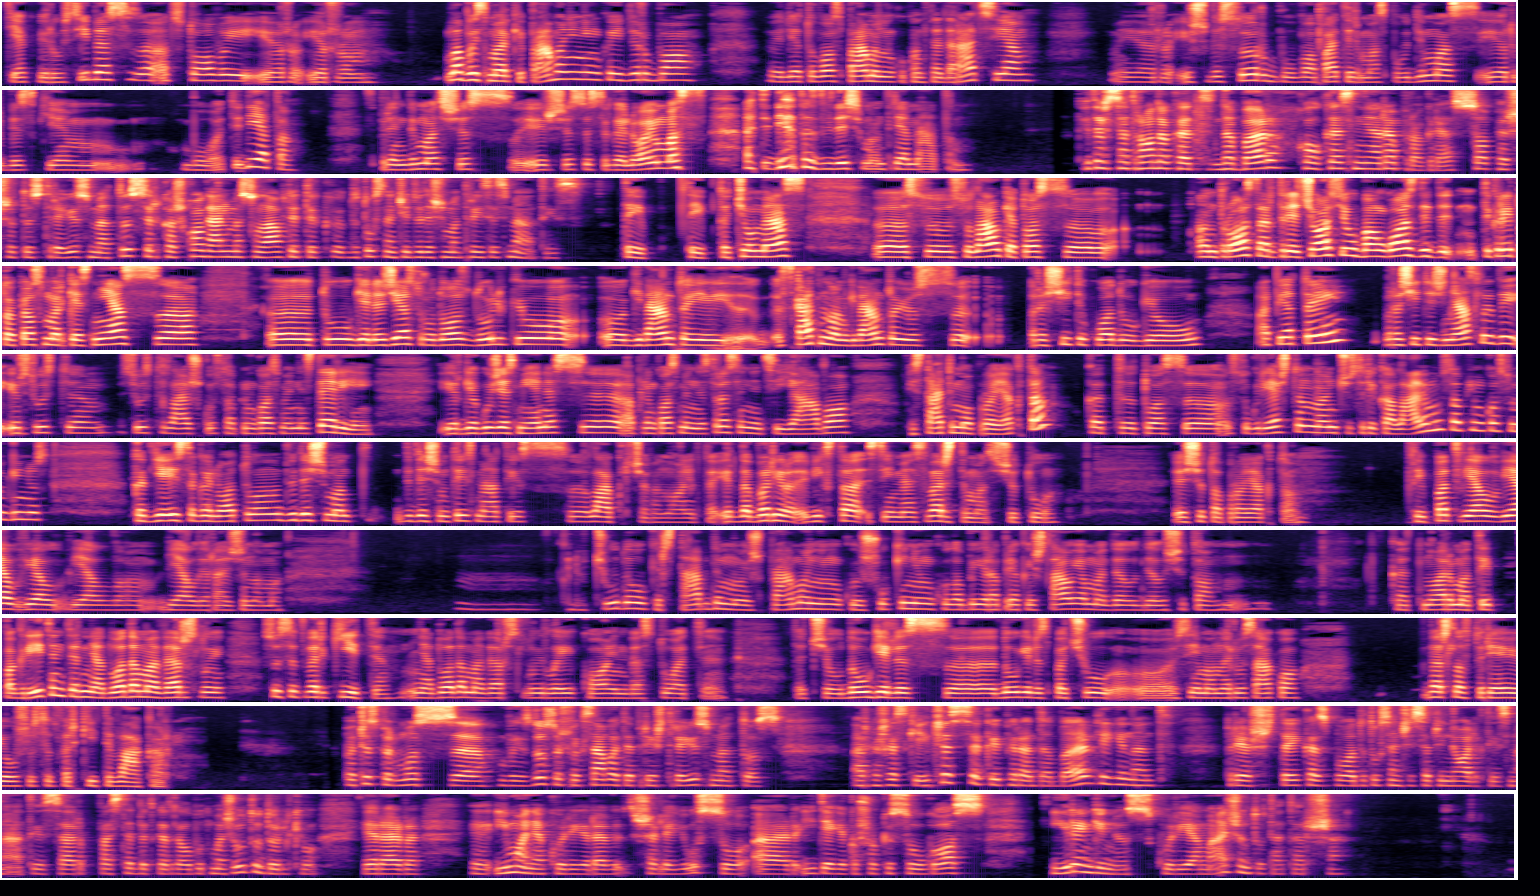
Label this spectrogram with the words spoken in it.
tiek vyriausybės atstovai ir, ir labai smarkiai pramonininkai dirbo, Lietuvos pramoninkų konfederacija ir iš visur buvo patirimas spaudimas ir visgi buvo atidėta. Sprendimas šis ir šis įsigaliojimas atidėtas 22 metam. Tai tarsi atrodo, kad dabar kol kas nėra progreso per šitus trejus metus ir kažko galime sulaukti tik 2022 metais. Taip, taip. Tačiau mes uh, su, sulaukę tos uh, antros ar trečios jau bangos, did, tikrai tokios markesnės uh, tų geležies rūdos dulkių gyventojai, skatinom gyventojus rašyti kuo daugiau apie tai, rašyti žiniasklaidai ir siūsti, siūsti laiškus aplinkos ministerijai. Ir gegužės mėnesį aplinkos ministras inicijavo įstatymo projektą, kad tuos sugriežtinančius reikalavimus aplinkosauginius, kad jie įsigaliotų 20, 20 metais lapkričio 11. Ir dabar yra, vyksta Seime svarstymas šitų, šito projekto. Taip pat vėl, vėl, vėl, vėl, vėl yra žinoma kliučių daug ir stabdymų iš pramonininkų, iš ūkininkų labai yra priekaištaujama dėl, dėl šito, kad norima taip pagreitinti ir neduodama verslui susitvarkyti, neduodama verslui laiko investuoti. Tačiau daugelis, daugelis pačių Seimo narių sako, verslas turėjo jau susitvarkyti vakar. Pačius pirmus vaizdus užfiksavote prieš trejus metus. Ar kažkas keičiasi, kaip yra dabar, lyginant prieš tai, kas buvo 2017 metais? Ar pastebit, kad galbūt mažiau tų dulkių? Ir ar e, įmonė, kuri yra šalia jūsų, ar įdėgia kažkokius saugos įrenginius, kurie mažintų tą taršą?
